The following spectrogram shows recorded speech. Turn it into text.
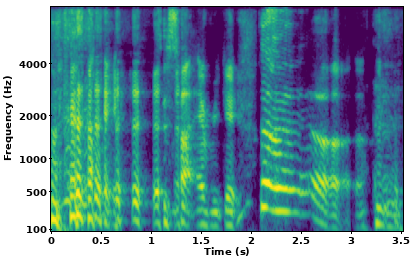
it's like every game.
